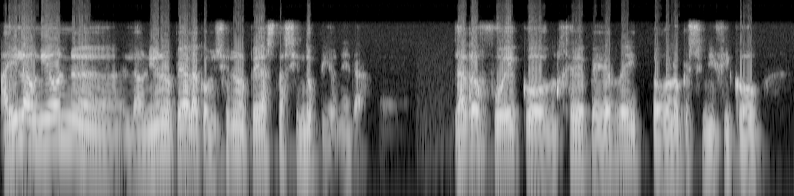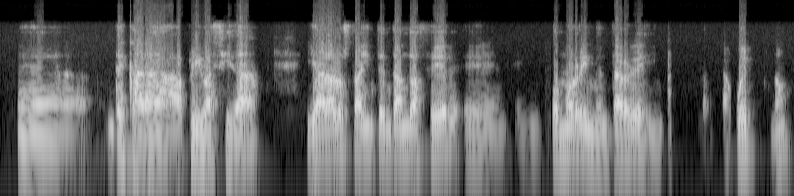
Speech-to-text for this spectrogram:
Ahí la Unión, eh, la Unión Europea, la Comisión Europea está siendo pionera. Ya lo fue con GDPR y todo lo que significó eh, de cara a privacidad y ahora lo está intentando hacer en, cómo reinventar la web, ¿no?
